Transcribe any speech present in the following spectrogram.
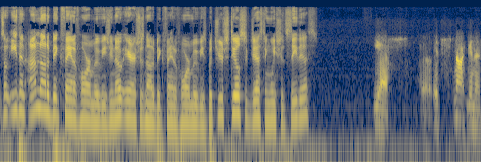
so Ethan, I'm not a big fan of horror movies. You know, Erich is not a big fan of horror movies, but you're still suggesting we should see this. Yes, uh, it's not gonna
